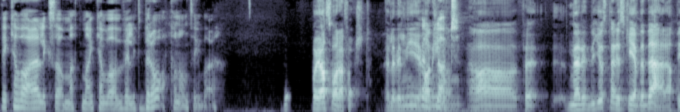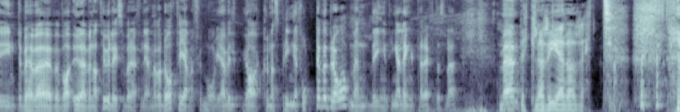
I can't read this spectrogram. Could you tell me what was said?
det kan vara liksom att man kan vara väldigt bra på någonting bara. Får jag svara först? Eller vill ni ha ni någon? Självklart. Ja, för när, just när du skrev det där, att det inte behöver över, vara övernaturligt, så började jag fundera, men vad då för jävla förmåga? Jag vill ja, kunna springa fort är väl bra, men det är ingenting jag längtar efter sådär. Men, Deklarera rätt.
